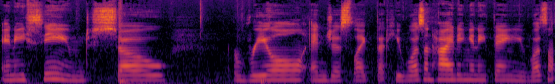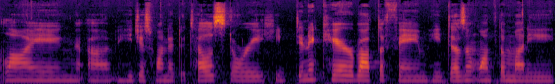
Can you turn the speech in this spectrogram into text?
and he seemed so real and just like that he wasn't hiding anything he wasn't lying um, he just wanted to tell a story. He didn't care about the fame. He doesn't want the money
